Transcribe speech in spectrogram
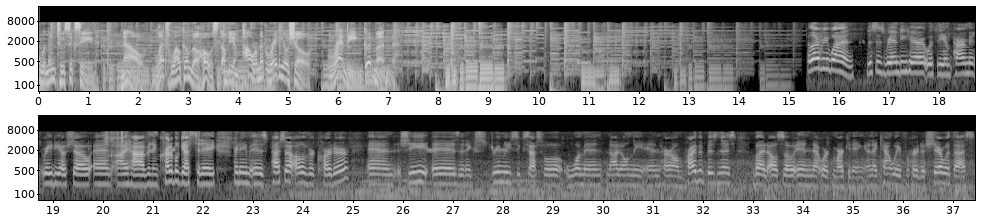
Women to Succeed. Now, let's welcome the host of the Empowerment Radio Show, Randy Goodman. Hello, everyone. This is Randy here with the Empowerment Radio Show, and I have an incredible guest today. Her name is Pasha Oliver Carter, and she is an extremely successful woman, not only in her own private business, but also in network marketing. And I can't wait for her to share with us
